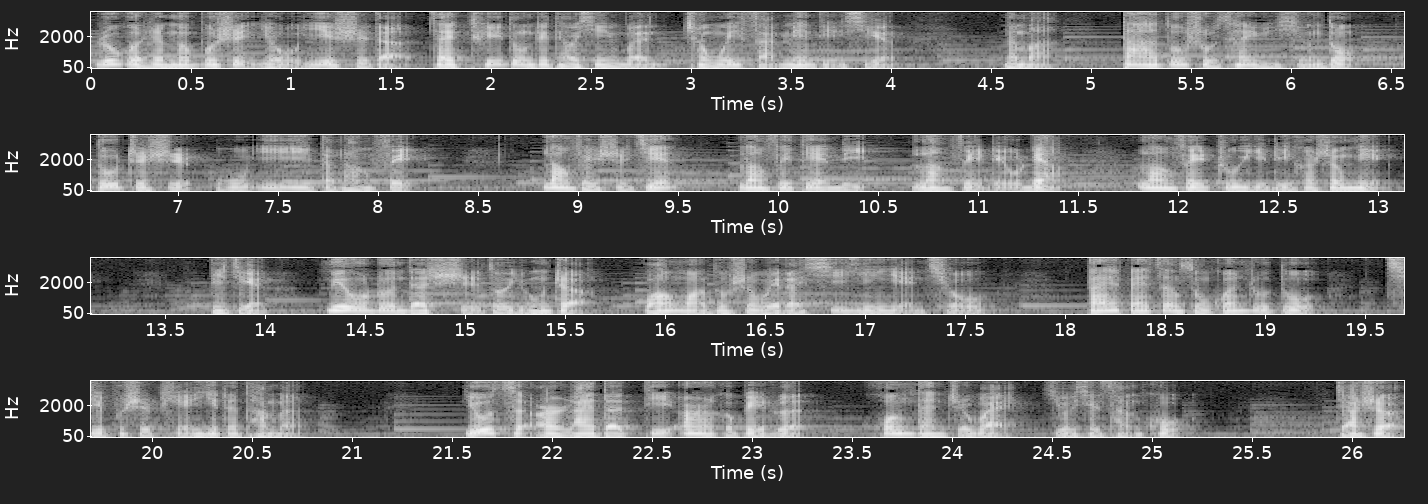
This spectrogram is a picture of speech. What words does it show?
如果人们不是有意识的在推动这条新闻成为反面典型，那么大多数参与行动都只是无意义的浪费，浪费时间、浪费电力、浪费流量、浪费注意力和生命。毕竟，谬论的始作俑者往往都是为了吸引眼球，白白赠送关注度，岂不是便宜了他们？由此而来的第二个悖论，荒诞之外有些残酷。假设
